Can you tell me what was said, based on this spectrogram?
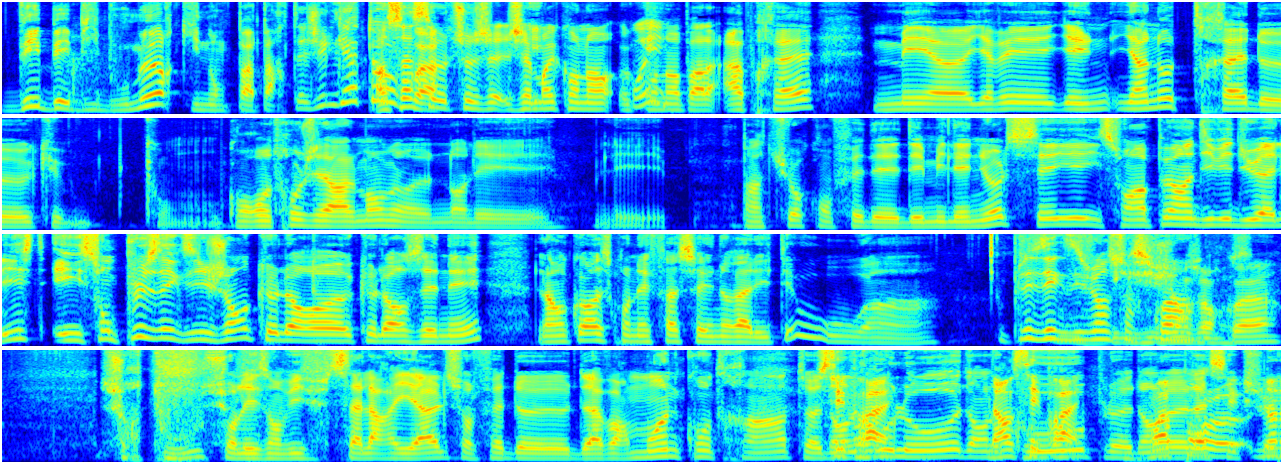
des baby boomers qui n'ont pas partagé le gâteau. Alors ça, c'est autre chose. J'ai- J'aimerais qu'on en, qu'on Oui. en parle après. Mais euh, il y avait, il y, a y un autre trait de, qu'on qu'on retrouve généralement euh, dans les, les peintures qu'ont fait des, des millennials, c'est ils sont un peu individualistes et ils sont plus exigeants que, leurs euh, que leurs aînés. Là encore, est-ce qu'on est face à une réalité ou un... Plus exigeant sur quoi sur quoi? Surtout sur les envies salariales, sur le fait d'avoir moins de contraintes dans vrai. le boulot, dans Non, le vrai. couple, dans Moi, le- la sexualité. Non,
